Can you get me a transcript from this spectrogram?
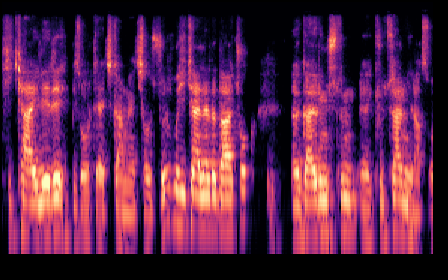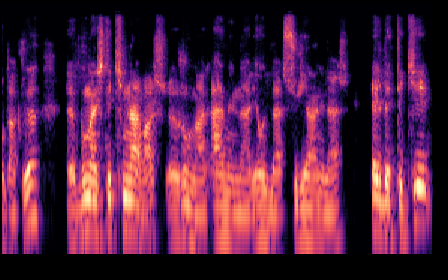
hikayeleri biz ortaya çıkarmaya çalışıyoruz. Bu hikayelerde daha çok e, gayrimüslim e, kültürel miras odaklı. E, bunların içinde kimler var? Rumlar, Ermeniler, Yahudiler, Süryaniler. Elbette ki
